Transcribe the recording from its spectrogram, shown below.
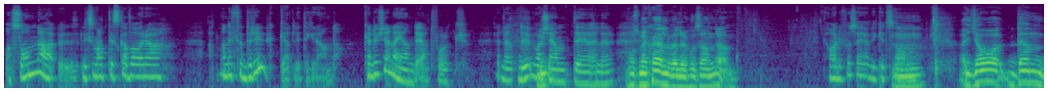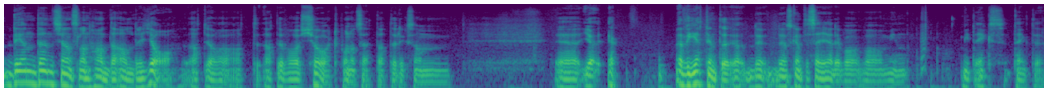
och sådana, liksom att det ska vara att man är förbrukad lite grann. Kan du känna igen det? Att folk, eller att du har Du- känt det? Eller, Hos mig själv eller hos andra? Ja, du får säga vilket som. Mm. Ja, den, den, den känslan hade aldrig jag. Att, jag att, att det var kört på något sätt. Att det liksom... Eh, jag, jag, jag vet inte, jag, det, jag ska inte säga det vad, vad min, mitt ex tänkte.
